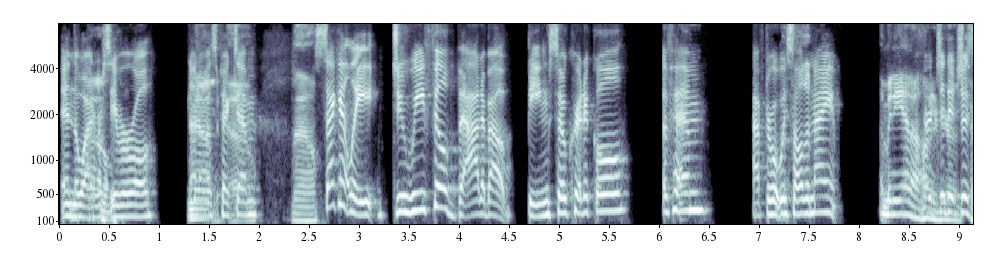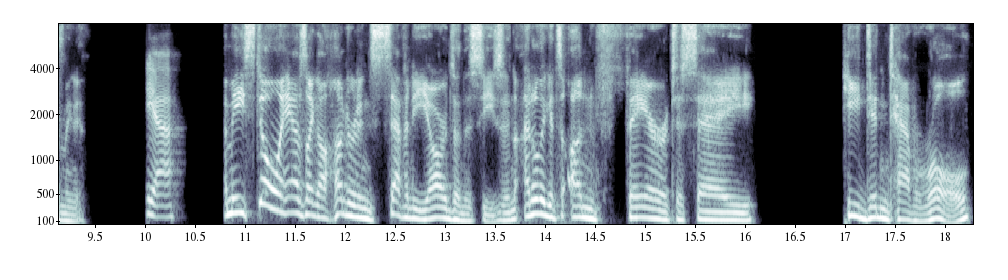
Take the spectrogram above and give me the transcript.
in the wide No. receiver role? None No, of us picked no, him. No. Secondly, do we feel bad about being so critical of him after what we saw tonight? I mean, he had Or 100 did it yards just- coming in. Yeah. I mean, he still only has like 170 yards on the season. I don't think it's unfair to say he didn't have a role.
